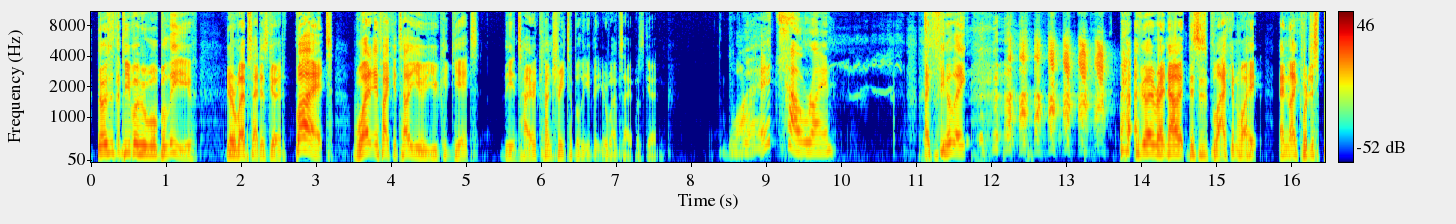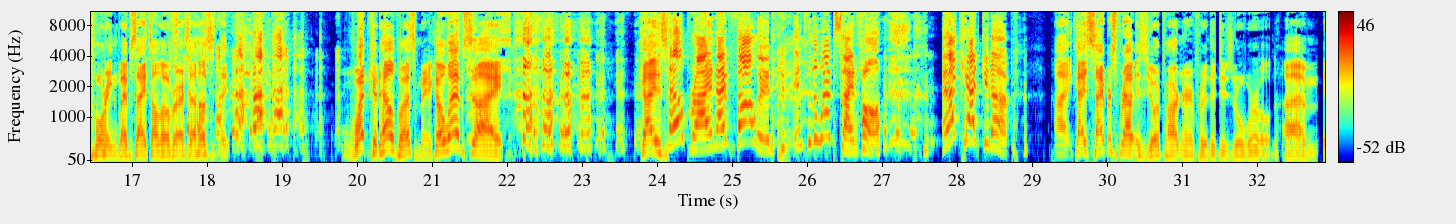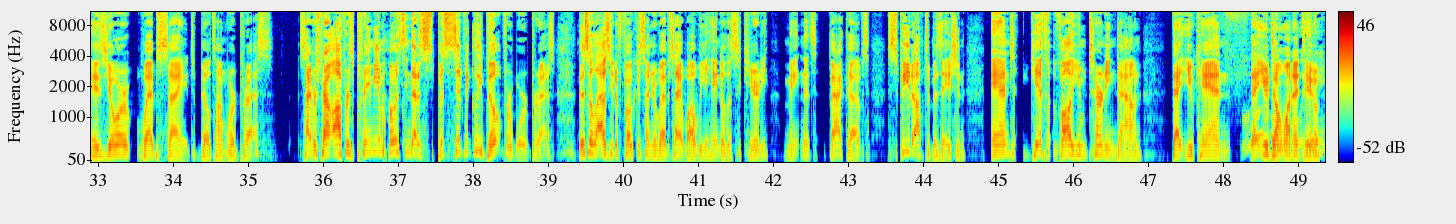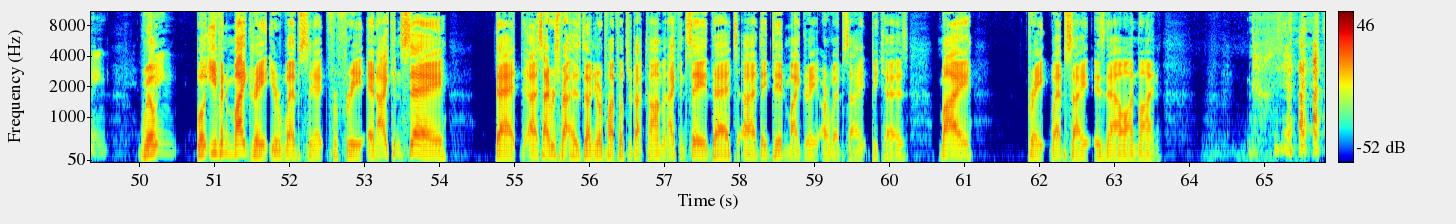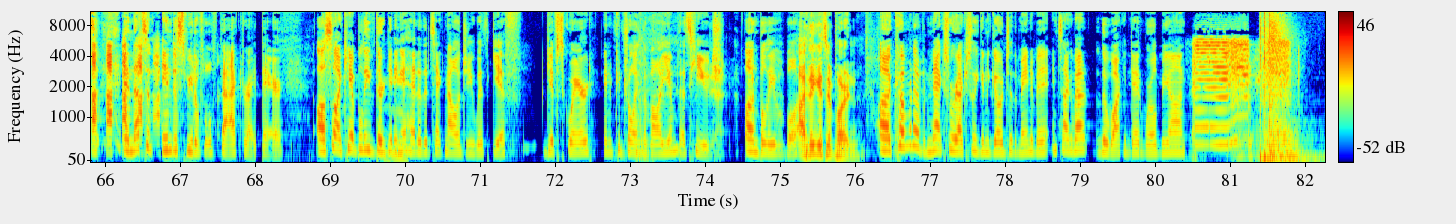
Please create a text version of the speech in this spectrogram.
Those are the people who will believe your website is good. But what if I could tell you you could get the entire country to believe that your website was good? what? How Ryan? I feel like I feel like right now this is black and white and like we're just pouring websites all over ourselves. like, what could help us make a website? Guys, Help, Ryan! I've fallen into the website hole, and I can't get up. Uh, guys, Cybersprout is your partner for the digital world. Um, is your website built on WordPress? Cybersprout offers premium hosting that is specifically built for WordPress. This allows you to focus on your website while we handle the security, maintenance, backups, speed optimization, and GIF volume turning down that you can that you don't want to do. dang, We'll dang. we'll even migrate your website for free, and I can say that uh, Cybersprout has done yourpopfilter.com, and I can say that uh, they did migrate our website because my great website is now online. and that's an indisputable fact right there. Also, I can't believe they're getting ahead of the technology with GIF, GIF squared, and controlling the volume. That's huge. Unbelievable. I think it's important. Uh, coming up next, we're actually going to go into the main event and talk about The Walking Dead World Beyond.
